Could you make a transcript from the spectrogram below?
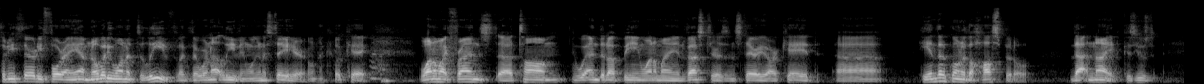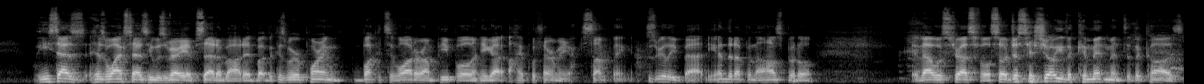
3.30, 4 a.m. Nobody wanted to leave. Like, they were not leaving. We're going to stay here. I'm like, okay. One of my friends, uh, Tom, who ended up being one of my investors in Stereo Arcade, uh, he ended up going to the hospital that night because he was. He says his wife says he was very upset about it, but because we were pouring buckets of water on people and he got hypothermia or something, it was really bad. He ended up in the hospital. That was stressful. So just to show you the commitment to the cause,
